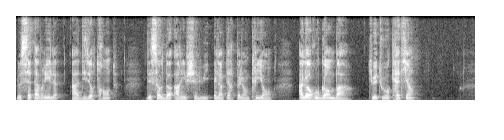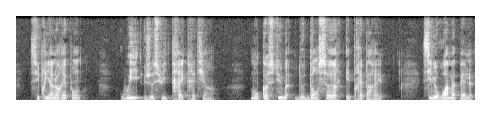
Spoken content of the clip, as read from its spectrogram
Le 7 avril, à 10h30, des soldats arrivent chez lui et l'interpellent en criant alors, Ougamba, tu es toujours chrétien? Cyprien leur répond Oui, je suis très chrétien. Mon costume de danseur est préparé. Si le roi m'appelle,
